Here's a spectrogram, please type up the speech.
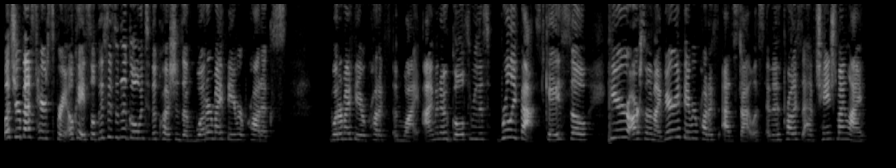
What's your best hairspray? Okay, so this is gonna go into the questions of what are my favorite products what are my favorite products and why. I'm gonna go through this really fast, okay? So here are some of my very favorite products as a stylist and the products that have changed my life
